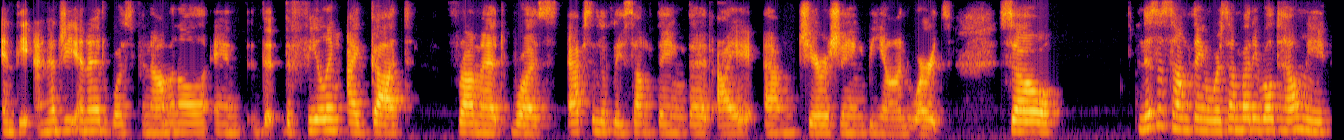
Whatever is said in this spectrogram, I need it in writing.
and the energy in it was phenomenal. And the, the feeling I got from it was absolutely something that I am cherishing beyond words. So, this is something where somebody will tell me,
